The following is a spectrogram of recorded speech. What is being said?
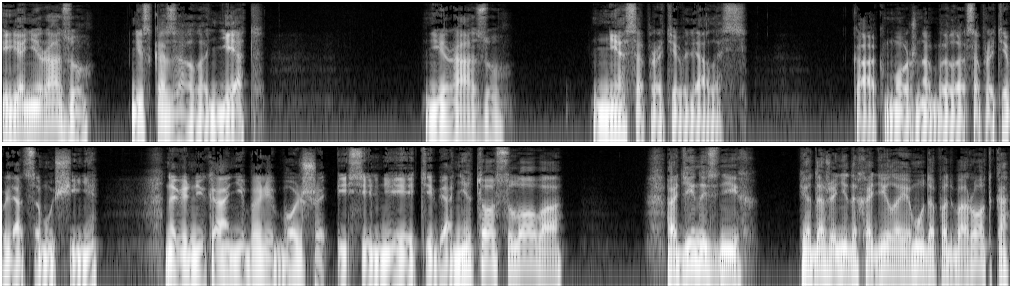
И я ни разу не сказала «нет». Ни разу не сопротивлялась. Как можно было сопротивляться мужчине? Наверняка они были больше и сильнее тебя. Не то слово. Один из них, я даже не доходила ему до подбородка,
